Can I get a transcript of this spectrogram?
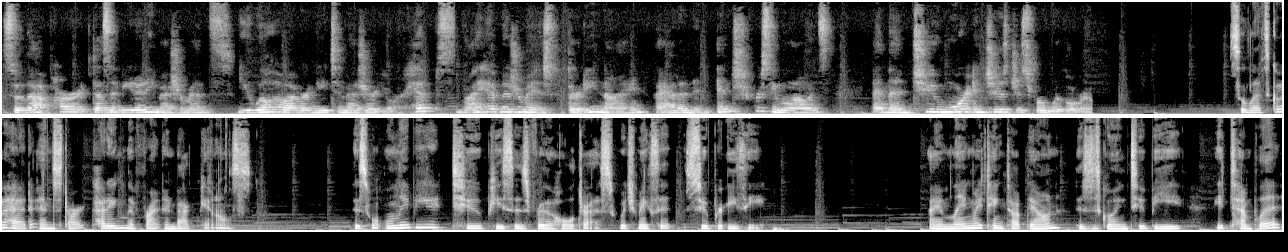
So that part doesn't need any measurements. You will, however, need to measure your hips. My hip measurement is 39. I added an inch for seam allowance and then two more inches just for wiggle room. So let's go ahead and start cutting the front and back panels. This will only be two pieces for the whole dress, which makes it super easy. I am laying my tank top down. This is going to be a template.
